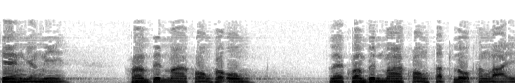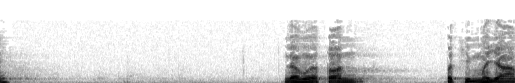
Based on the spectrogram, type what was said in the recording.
แจ้งอย่างนี้ ความเป็นมาของพระองค์ และความเป็นมาของสัตว์โลกทั้งหลาย แล้วเมื่อตอนประชิมมยาม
